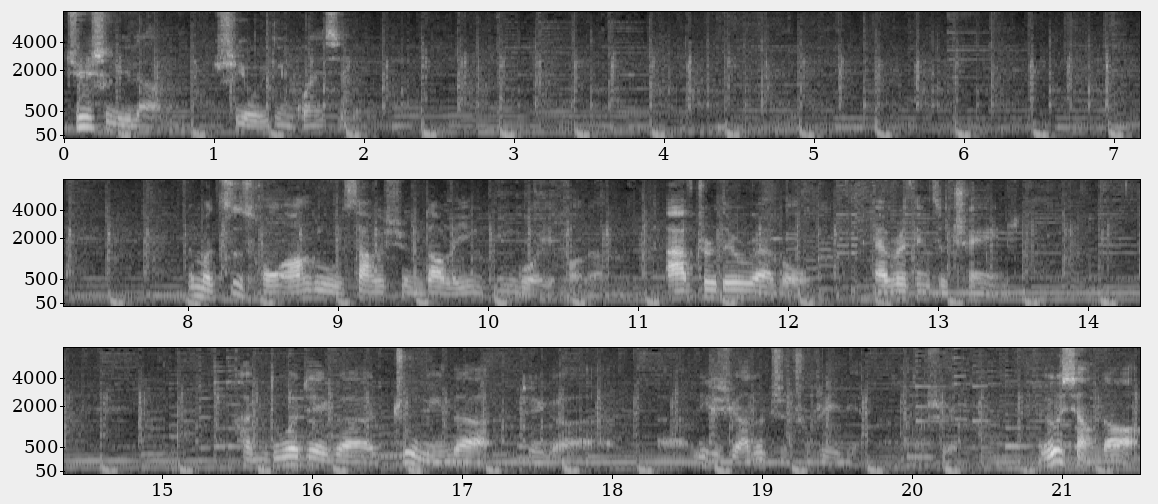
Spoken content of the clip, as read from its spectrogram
军事力量是有一定关系的。那么，自从盎格鲁撒克逊到了英英国以后呢，After their arrival, everything's changed。很多这个著名的这个呃历史学家都指出这一点，就是没有想到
